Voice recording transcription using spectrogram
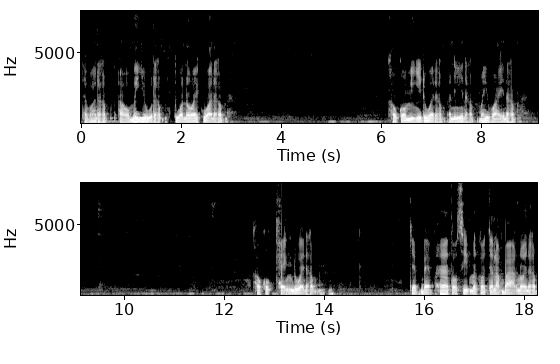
แต่ว่านะครับเอาไม่อยู่นะครับ ตัวน้อยกว่านะครับ เขาก็มีด้วยนะครับ อันนี้นะครับไม่ไหวนะครับ เขาก็แข็งด้วยนะครับเจ็บแบบ5ต่อ10 มันก็จะลำบากหน่อยนะครับ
